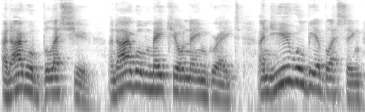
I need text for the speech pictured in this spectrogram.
And I will bless you and I will make your name great, and you will be a blessing,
